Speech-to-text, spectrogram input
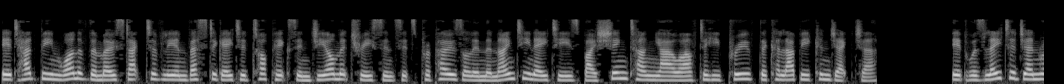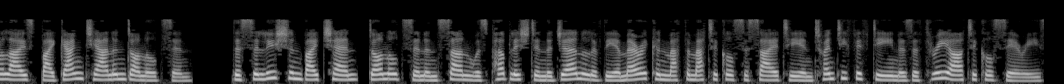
It had been one of the most actively investigated topics in geometry since its proposal in the 1980s by Shing-Tung Yau after he proved the Calabi conjecture. It was later generalized by Gang Tian and Donaldson. The solution by Chen, Donaldson and Sun was published in the Journal of the American Mathematical Society in 2015 as a three-article series,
